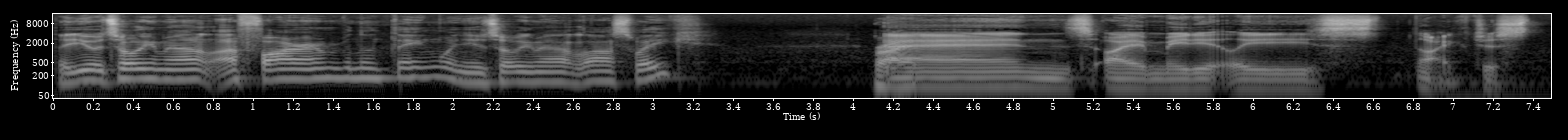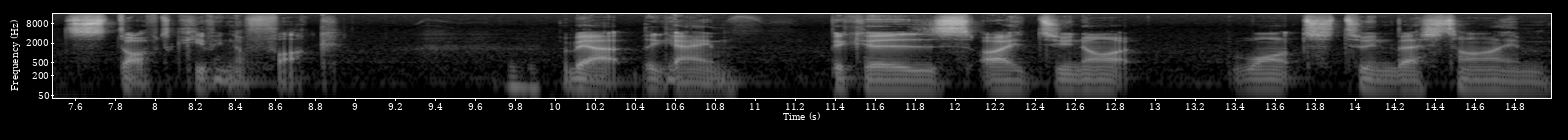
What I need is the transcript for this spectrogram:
that you were talking about a Fire Emblem thing when you were talking about it last week. right, And I immediately like just stopped giving a fuck about the game because I do not want to invest time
